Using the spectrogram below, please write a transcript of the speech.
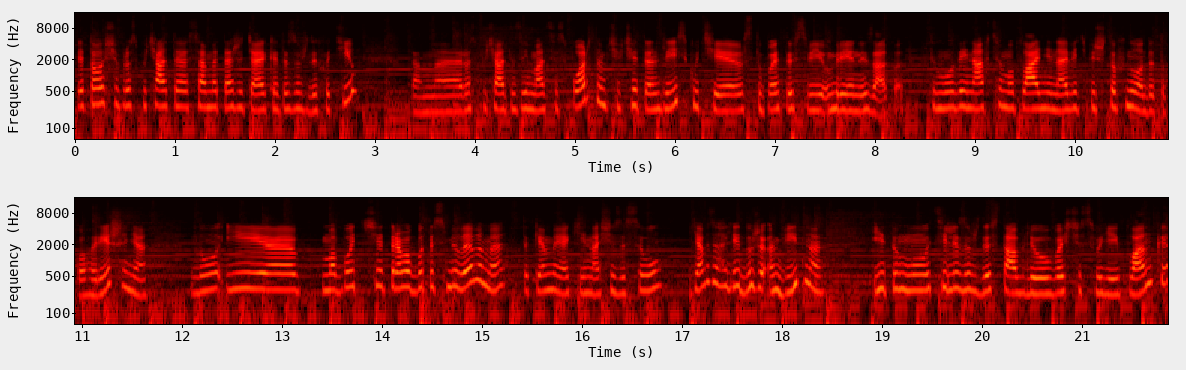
для того, щоб розпочати саме те життя, яке ти завжди хотів. Там е, розпочати займатися спортом, чи вчити англійську, чи вступити в свій омріяний заклад. Тому війна в цьому плані навіть підштовхнула до такого рішення. Ну і, мабуть, треба бути сміливими, такими, як і наші ЗСУ. Я взагалі дуже амбітна, і тому цілі завжди ставлю вище своєї планки.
